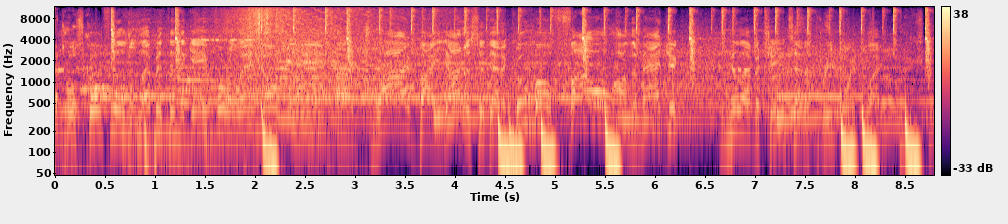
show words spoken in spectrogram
Admiral Schofield, 11th in the game for Orlando, and a drive by Giannis Antetokounmpo, foul on the Magic, and he'll have a chance at a three-point play.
